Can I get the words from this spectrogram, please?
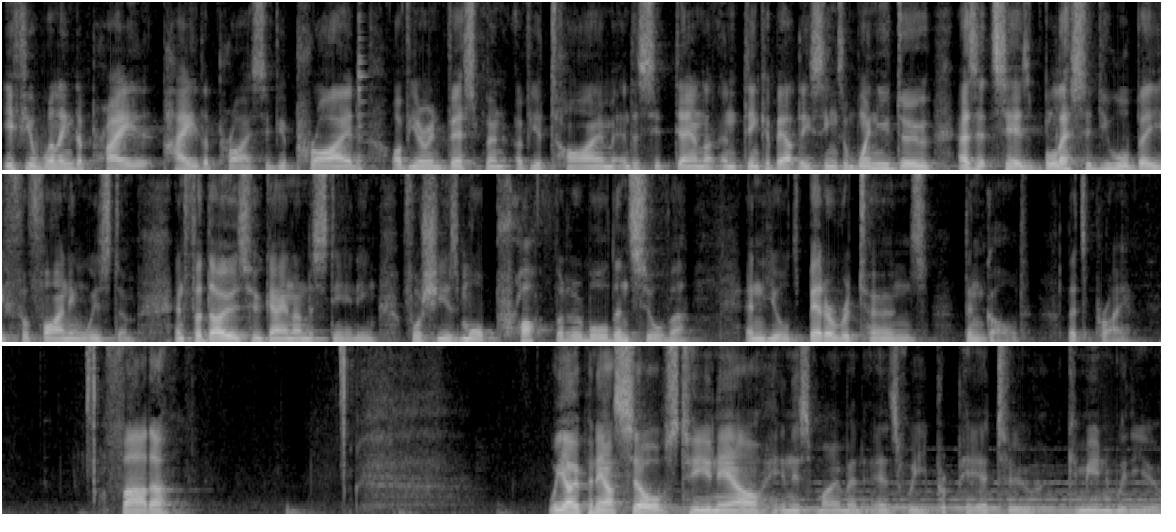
If you're willing to pay, pay the price of your pride, of your investment, of your time, and to sit down and think about these things. And when you do, as it says, blessed you will be for finding wisdom, and for those who gain understanding, for she is more profitable than silver and yields better returns than gold. Let's pray. Father, we open ourselves to you now in this moment as we prepare to commune with you.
